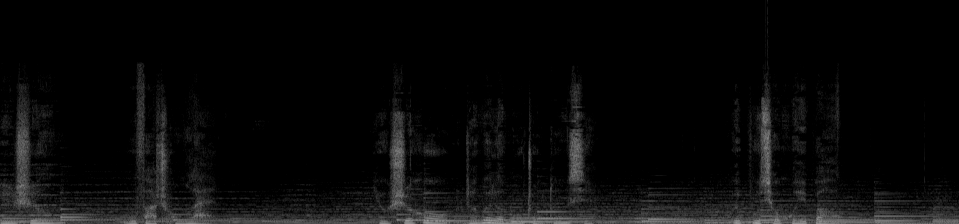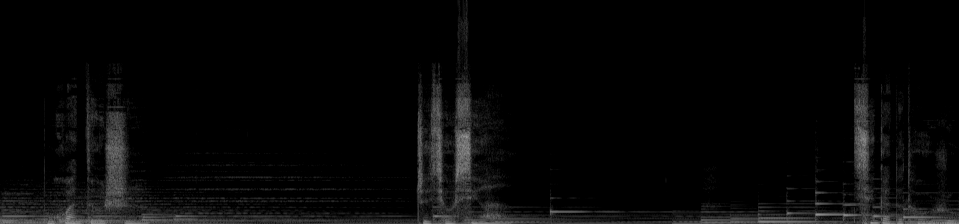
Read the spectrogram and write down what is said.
人生无法重来。有时候，人为了某种东西，会不求回报，不患得失，只求心安。情感的投入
